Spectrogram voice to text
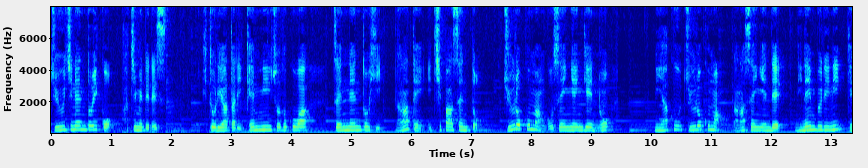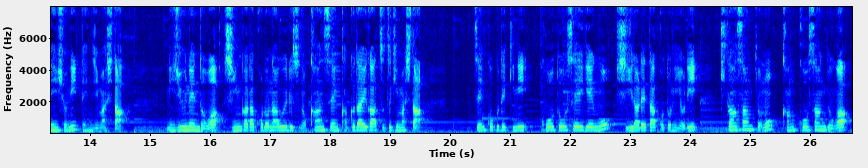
11年度以降初めてです。1人当たり県民所得は前年度比 7.1%16 万5000円減の216万7000円で2年ぶりに減少に転じました。20年度は新型コロナウイルスの感染拡大が続きました。全国的に行動制限を強いられたことにより基幹産業の観光産業が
